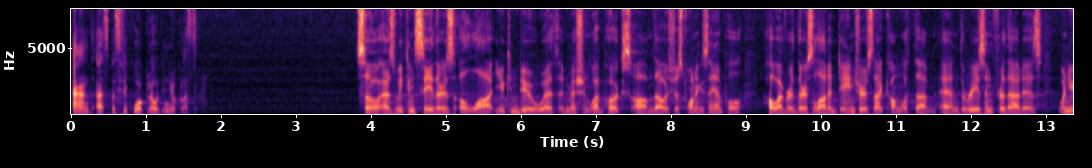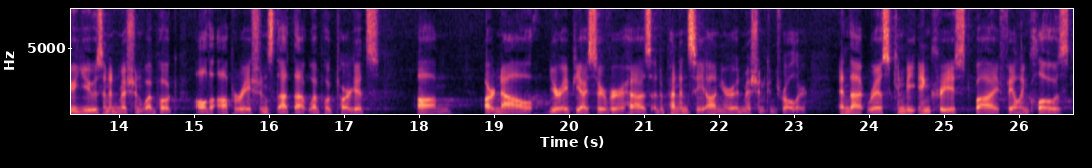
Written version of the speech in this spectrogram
and a specific workload in your cluster. So as we can see, there's a lot you can do with admission webhooks. Um, that was just one example. However, there's a lot of dangers that come with them. And the reason for that is when you use an admission webhook, all the operations that that webhook targets um, are now your API server has a dependency on your admission controller. And that risk can be increased by failing closed,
